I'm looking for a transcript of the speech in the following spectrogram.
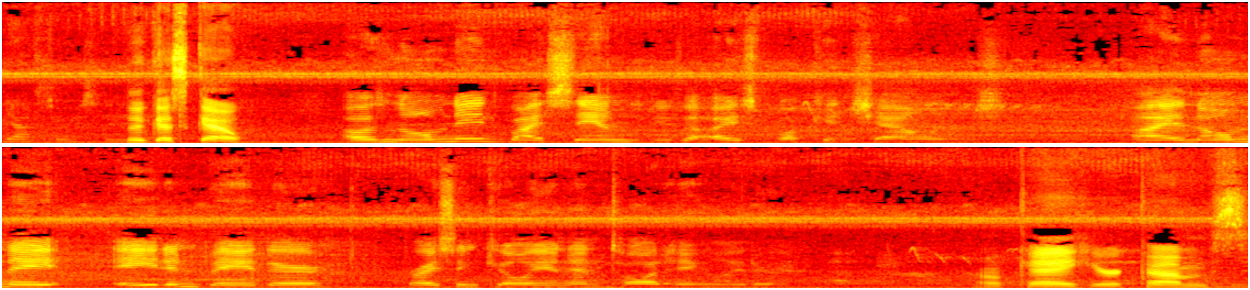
right after I say Lucas, go. I was nominated by Sam to do the Ice Bucket Challenge. I nominate Aiden Bader, Bryson Killian, and Todd Hanglider. Okay, here it comes.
